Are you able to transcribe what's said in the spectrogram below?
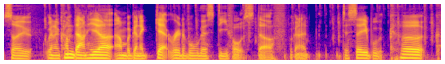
So we're going to come down here and we're going to get rid of all this default stuff. We're going to disable the cook,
